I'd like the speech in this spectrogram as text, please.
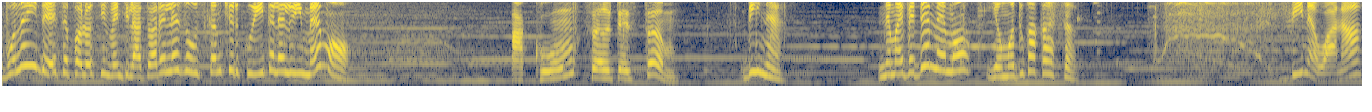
Bună idee să folosim ventilatoarele să uscăm circuitele lui Memo Acum să-l testăm Bine Ne mai vedem, Memo Eu mă duc acasă Bine, Oana!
